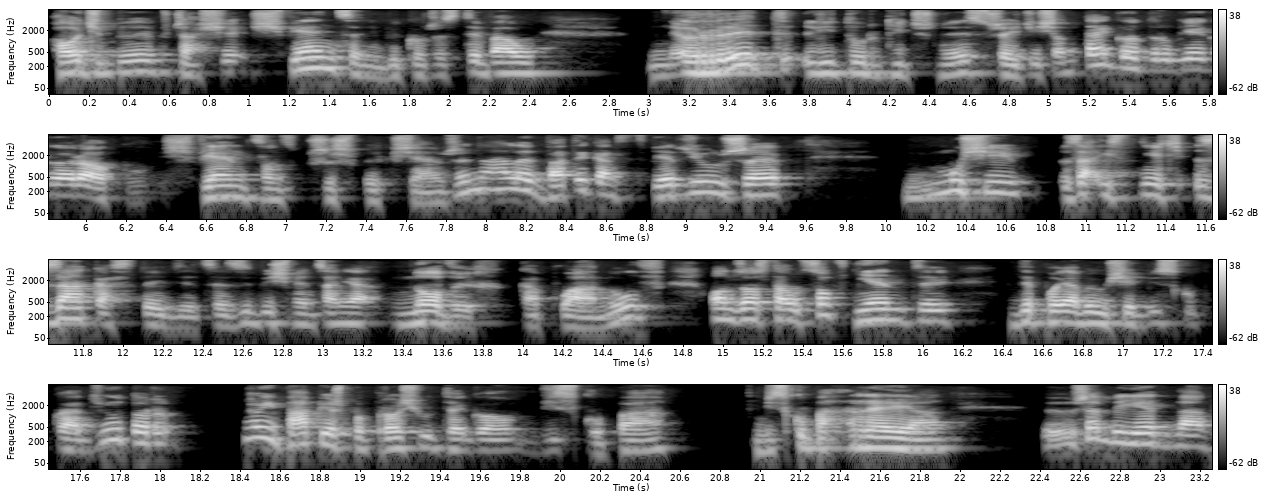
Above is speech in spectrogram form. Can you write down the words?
choćby w czasie święceń wykorzystywał ryt liturgiczny z 62 roku, święcąc przyszłych księży, no ale Watykan stwierdził, że musi zaistnieć zakaz tej diecezji wyświęcania nowych kapłanów. On został cofnięty, gdy pojawił się biskup koadjutor, no i papież poprosił tego biskupa, biskupa Reja, żeby jednak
